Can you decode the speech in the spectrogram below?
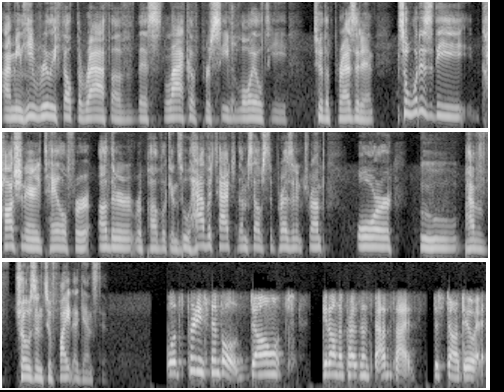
I mean, he really felt the wrath of this lack of perceived loyalty to the president. So, what is the cautionary tale for other Republicans who have attached themselves to President Trump or who have chosen to fight against him? Well, it's pretty simple. Don't get on the president's bad side. Just don't do it.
